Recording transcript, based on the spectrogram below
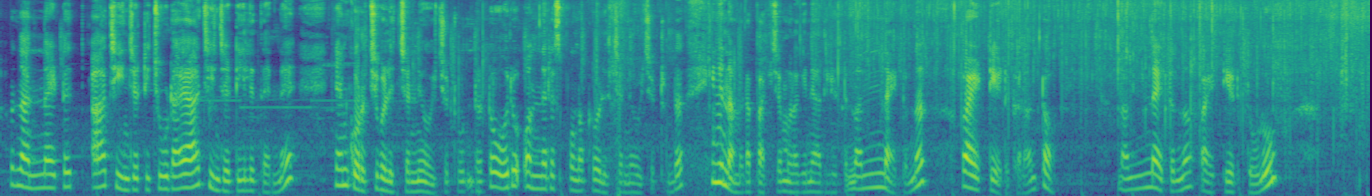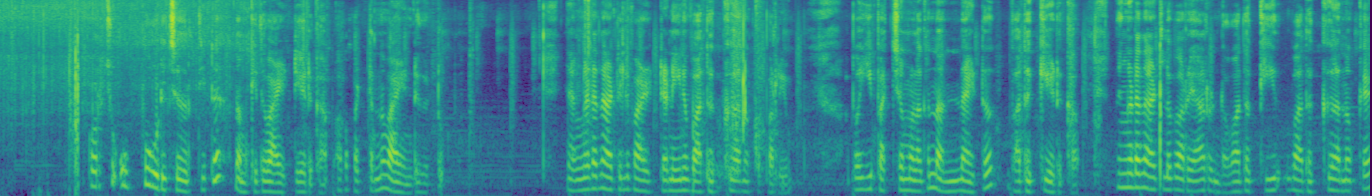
അപ്പോൾ നന്നായിട്ട് ആ ചീഞ്ചട്ടി ചൂടായ ആ ചീഞ്ചട്ടിയിൽ തന്നെ ഞാൻ കുറച്ച് വെളിച്ചെണ്ണ ഒഴിച്ചിട്ടുണ്ട് കേട്ടോ. ഒരു ഒന്നര സ്പൂണൊക്കെ വെളിച്ചെണ്ണ ഒഴിച്ചിട്ടുണ്ട്. ഇനി നമ്മുടെ പച്ചമുളകിനെ അതിലിട്ട് നന്നായിട്ടൊന്ന് വഴറ്റിയെടുക്കണം കേട്ടോ. നന്നായിട്ടൊന്ന് വഴറ്റിയെടുത്തോളൂ. കുറച്ച് ഉപ്പ് കൂടി ചേർത്തിട്ട് നമുക്കിത് വഴറ്റിയെടുക്കാം. അപ്പോൾ പെട്ടെന്ന് വഴണ്ട് കിട്ടും. ഞങ്ങളുടെ നാട്ടിൽ വഴറ്റണീന് വതക്കുക എന്നൊക്കെ പറയും. അപ്പോൾ ഈ പച്ചമുളക് നന്നായിട്ട് വതക്കിയെടുക്കാം. നിങ്ങളുടെ നാട്ടിൽ പറയാറുണ്ടോ? വതക്കി വതക്കുക എന്നൊക്കെ?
